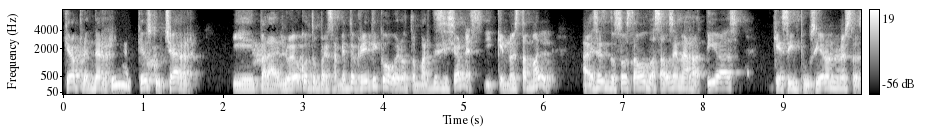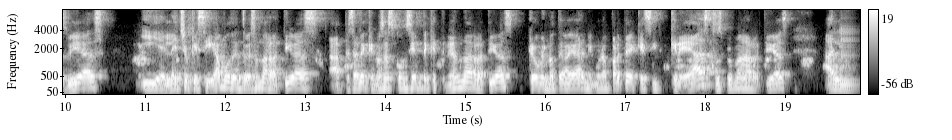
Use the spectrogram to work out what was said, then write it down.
quiero aprender, quiero escuchar y para luego con tu pensamiento crítico, bueno, tomar decisiones y que no está mal. A veces nosotros estamos basados en narrativas que se impusieron en nuestras vidas y el hecho que sigamos dentro de esas narrativas, a pesar de que no seas consciente que tenías narrativas, creo que no te va a llegar a ninguna parte, que si creas tus propias narrativas, al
